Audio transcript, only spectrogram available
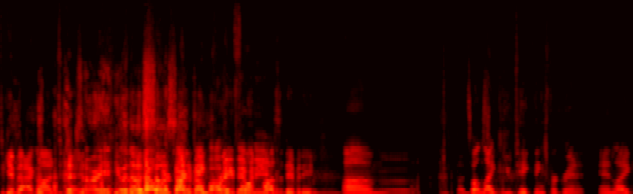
to get back on to Sorry, anyway, that was No, so we're sorry. talking about being grateful and positivity. positivity. Um, that's but awesome. like you take things for granted and like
